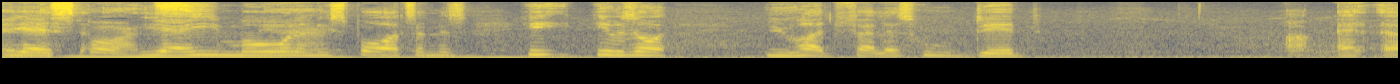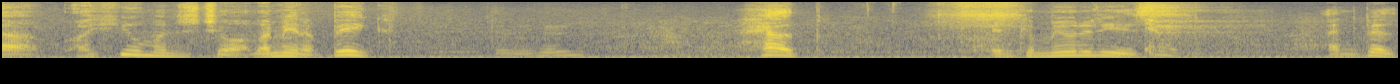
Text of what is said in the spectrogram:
yes, the sports. Yeah, he mowed Yeah. and he sports and this. He he was all. You had fellas who did a, a, a, a human's job. I mean, a big Mm-hmm. help in communities and built.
